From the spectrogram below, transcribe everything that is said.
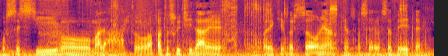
ossessivo, malato, ha fatto suicidare parecchie persone, anche non so se lo sapete.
